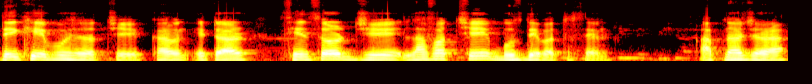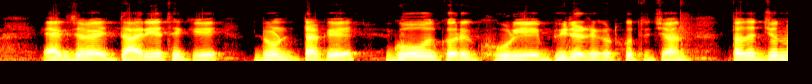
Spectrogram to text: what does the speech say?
দেখে বোঝা যাচ্ছে, কারণ এটার সেন্সর যে লাফাচ্ছে বুঝতে পারতেছেন। আপনার যারা এক জায়গায় দাঁড়িয়ে থেকে ড্রোনটাকে গোল করে ঘুরিয়ে ভিডিও রেকর্ড করতে চান, তাদের জন্য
